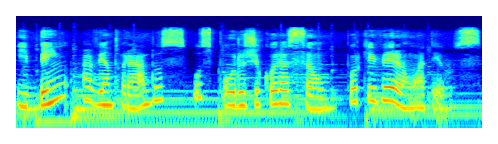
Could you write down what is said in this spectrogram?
E bem-aventurados os puros de coração, porque verão a Deus.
